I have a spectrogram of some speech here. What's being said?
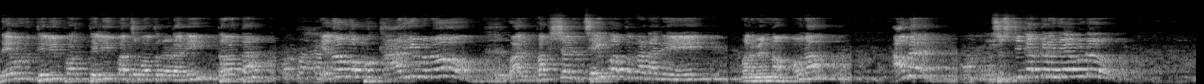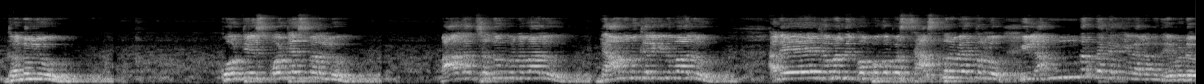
దేవుడు తెలియప తెలియపరచబోతున్నాడని. తర్వాత ఏదో గొప్ప కార్యమును వారి పక్షాన్ని చేయబోతున్నాడని మనం విన్నాం. అవునా? ఆమె సృష్టికర్తల దేవుడు గనులు కోటేశ్ కోటేశ్వరులు బాగా చదువుకున్న వారు జ్ఞానము కలిగిన వారు అనేక మంది గొప్ప గొప్ప శాస్త్రవేత్తలు వీళ్ళందరి దగ్గరికి వెళ్ళిన దేవుడు.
